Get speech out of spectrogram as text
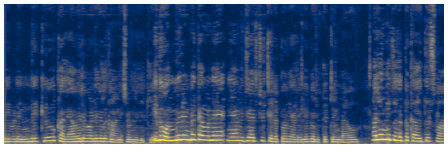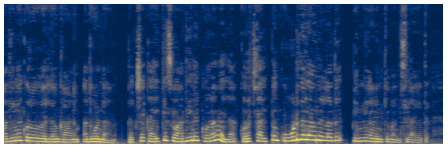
ഇവിടെ എന്തൊക്കെയോ കലാപരിപാടികൾ കാണിച്ചുകൊണ്ടിരിക്കുക ഇത് ഒന്ന് രണ്ട് തവണ ഞാൻ വിചാരിച്ചു ചിലപ്പോൾ വിരൽ പെരുത്തിട്ടുണ്ടാവും അല്ലെങ്കിൽ ചിലപ്പോൾ കൈക്ക് സ്വാധീനക്കുറവ് വല്ലതും കാണും. അതുകൊണ്ടാണ്. പക്ഷെ കൈക്ക് സ്വാധീനക്കുറവല്ല കുറച്ചല്പം കൂടുതലാന്നുള്ളത് പിന്നെയാണ് എനിക്ക് മനസ്സിലായത്.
